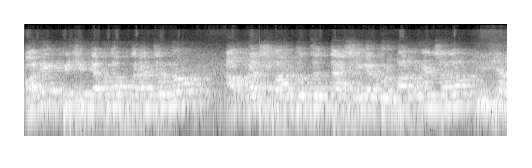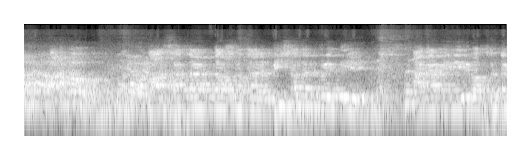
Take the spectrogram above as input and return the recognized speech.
অনেক বেশি ডেভেলপ করার জন্য আমরা সর্বোচ্চ স্বীকার করব। পারব ইনশাল্লাহ পারব পাঁচ হাজার দশ হাজার বিশ হাজার করে দিয়ে আগামী নির্বাচনটা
